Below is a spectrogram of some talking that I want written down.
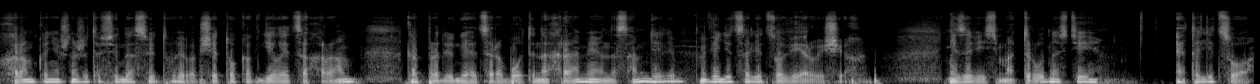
храм, конечно же, это всегда святое. Вообще то, как делается храм, как продвигаются работы на храме, на самом деле видится лицо верующих. Независимо от трудностей, это лицо.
